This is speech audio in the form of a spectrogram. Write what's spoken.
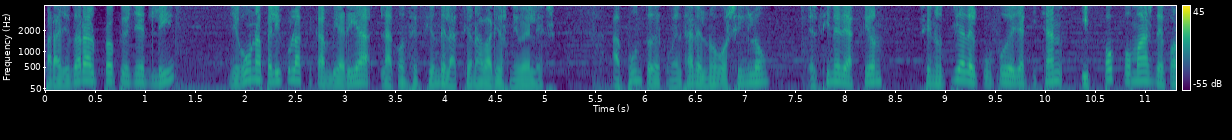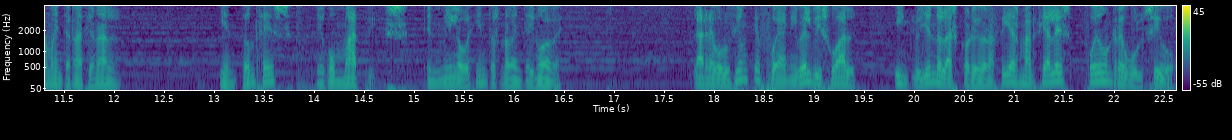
Para ayudar al propio Jet Li, llegó una película que cambiaría la concepción de la acción a varios niveles. A punto de comenzar el nuevo siglo, el cine de acción se nutría del kung fu de Jackie Chan y poco más de forma internacional. Y entonces llegó Matrix, en 1999. La revolución que fue a nivel visual, incluyendo las coreografías marciales, fue un revulsivo,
